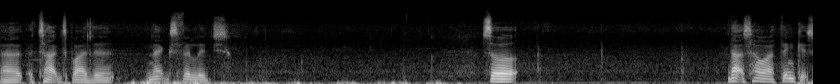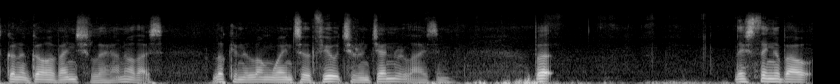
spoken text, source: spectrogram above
uh, attacked by the next village. So that's how I think it's going to go eventually. I know that's looking a long way into the future and generalising. But this thing about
